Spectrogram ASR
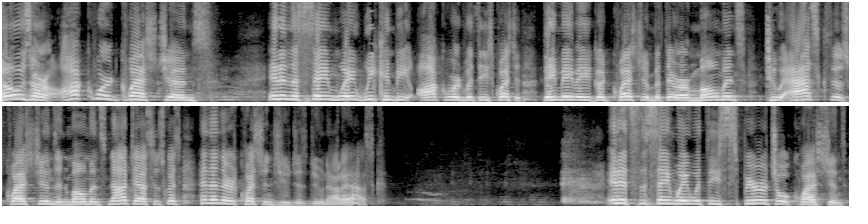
Those are awkward questions. And in the same way, we can be awkward with these questions. They may be a good question, but there are moments to ask those questions and moments not to ask those questions. And then there are questions you just do not ask. And it's the same way with these spiritual questions.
